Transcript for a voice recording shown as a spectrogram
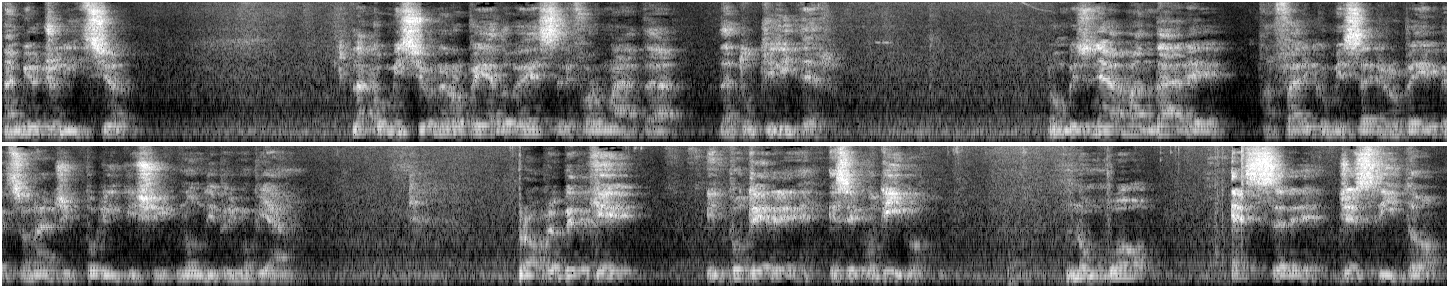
a mio giudizio la Commissione europea doveva essere formata da tutti i leader. Non bisognava mandare a fare i commissari europei personaggi politici non di primo piano, proprio perché il potere esecutivo non può essere gestito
